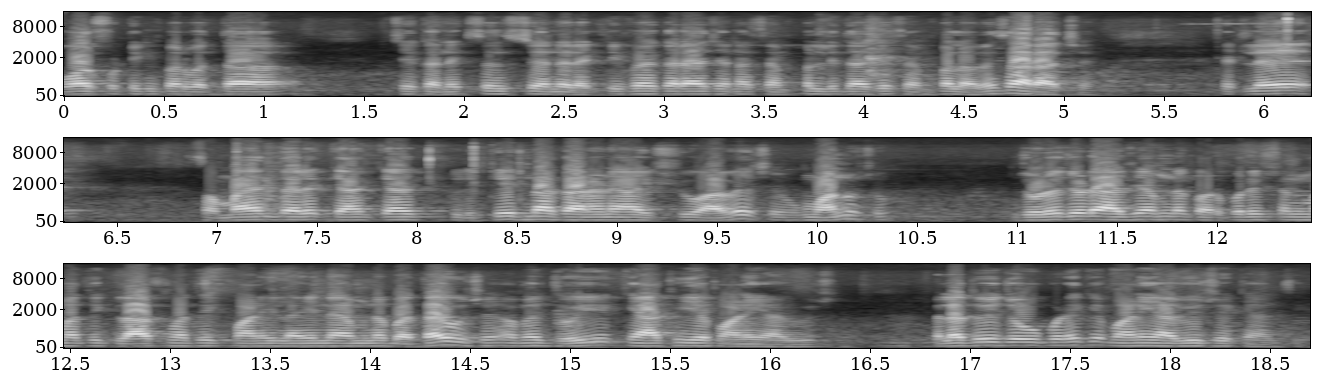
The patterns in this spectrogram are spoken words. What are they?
વોર ફૂટિંગ પર બધા જે કનેક્શન્સ છે એને રેક્ટિફાય કર્યા છે એના સેમ્પલ લીધા છે. સેમ્પલ હવે સારા છે. એટલે સમયાંતરે ક્યાંક ક્યાંક લીકેજના કારણે આ ઇસ્યુ આવે છે, હું માનું છું. જોડે જોડે આજે અમને કોર્પોરેશનમાંથી ગ્લાસમાંથી પાણી લઈને અમને બતાવ્યું છે. અમે જોઈએ ક્યાંથી એ પાણી આવ્યું છે. પહેલાં તો એ જોવું પડે કે પાણી આવ્યું છે ક્યાંથી.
